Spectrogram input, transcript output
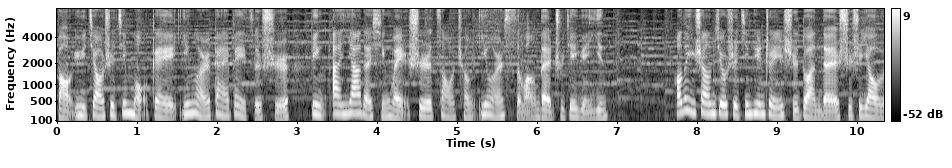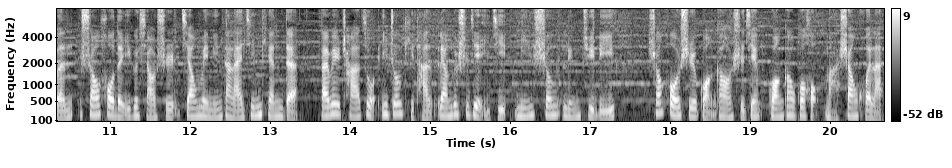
保育教师金某给婴儿盖被子时并按压的行为是造成婴儿死亡的直接原因。好的，以上就是今天这一时段的时事要闻。稍后的一个小时将为您带来今天的百味茶座、一周体坛、两个世界以及民生零距离。稍后是广告时间，广告过后马上回来。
